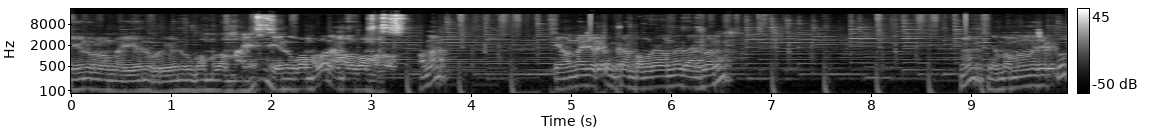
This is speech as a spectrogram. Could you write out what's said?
ఏనుగులు ఉన్నాయి ఏనుగులు ఏనుగు బొమ్మలు ఉన్నాయి. ఏనుగు బొమ్మలు నెమల బొమ్మలు. అవునా? ఏమున్నాయి చెప్పు ఇంకా? బొమ్మలు ఏమున్నాయి దాంట్లోనే? ఏం బొమ్మలు చెప్పు?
